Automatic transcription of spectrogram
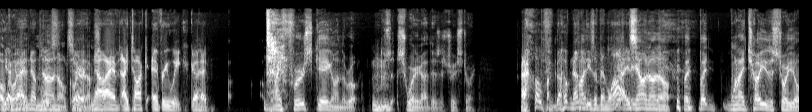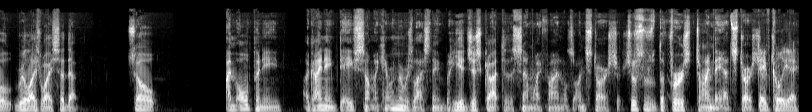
Oh, yeah, go, ahead. No, no, please. no, go Sure. ahead. I'm no, sorry. I have. I talk every week. Go ahead. My first gig on the road. Mm-hmm. Swear to God, there's a true story. I hope, I hope none of these have been lies. Yeah, no, no, no. but but when I tell you the story, you'll realize why I said that. So I'm opening a guy named Dave something. I can't remember his last name, but he had just got to the semifinals on Star Search. This was the first time they had Star Search. Dave Coulier.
